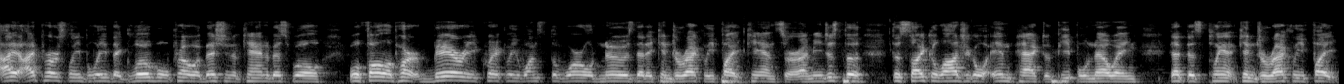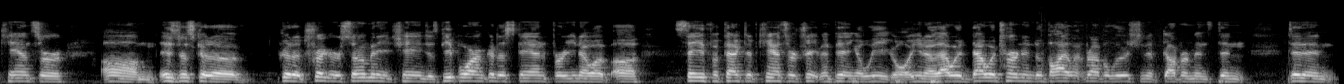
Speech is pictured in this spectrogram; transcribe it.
I, I personally believe that global prohibition of cannabis will will fall apart very quickly once the world knows that it can directly fight cancer. I mean, just the the psychological impact of people knowing that this plant can directly fight cancer um, is just gonna gonna trigger so many changes. People aren't gonna stand for you know a, a safe, effective cancer treatment being illegal. You know that would that would turn into violent revolution if governments didn't didn't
